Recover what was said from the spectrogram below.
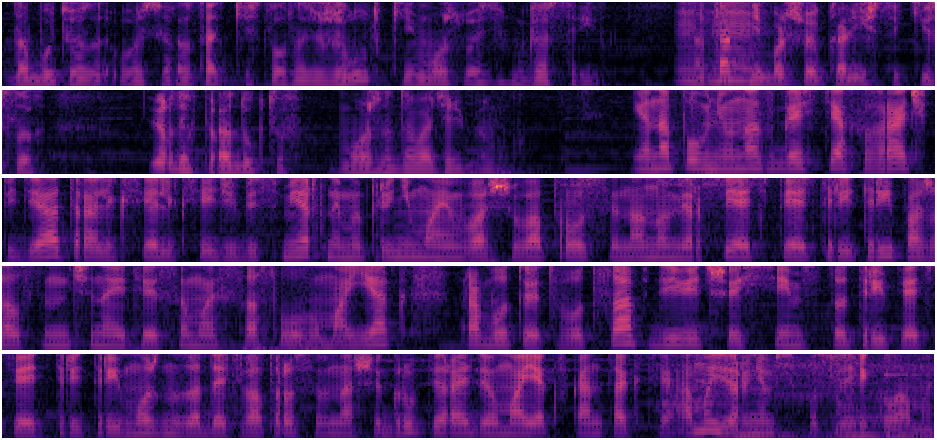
Тогда будет возрастать кислотность в желудке и может возникнуть гастрит. А так небольшое количество кислых твердых продуктов можно давать ребенку. Я напомню, у нас в гостях врач-педиатр Алексей Алексеевич Бессмертный. Мы принимаем ваши вопросы на номер 5533. Пожалуйста, начинайте смс со слова «Маяк». Работает WhatsApp 967-103-5533. Можно задать вопросы в нашей группе «Радио Маяк ВКонтакте». А мы вернемся после рекламы.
